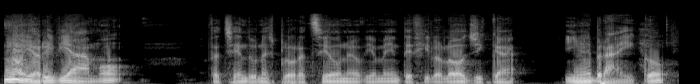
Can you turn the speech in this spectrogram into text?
noi arriviamo, facendo un'esplorazione ovviamente filologica in ebraico,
